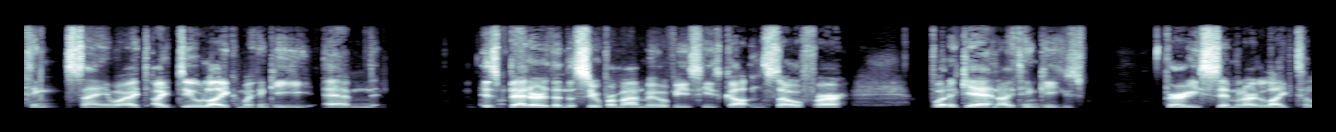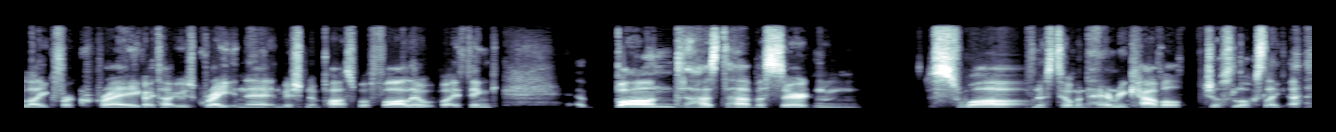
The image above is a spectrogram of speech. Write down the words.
think same. I I do like him. I think he um, is better than the Superman movies he's gotten so far but again, I think he's very similar, like to like for Craig. I thought he was great in it in Mission Impossible Fallout, but I think Bond has to have a certain suaveness to him, and Henry Cavill just looks like a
